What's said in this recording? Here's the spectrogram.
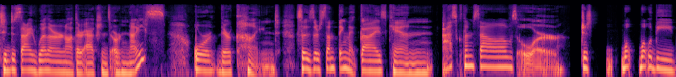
to decide whether or not their actions are nice or they're kind? So, is there something that guys can ask themselves, or just what what would be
